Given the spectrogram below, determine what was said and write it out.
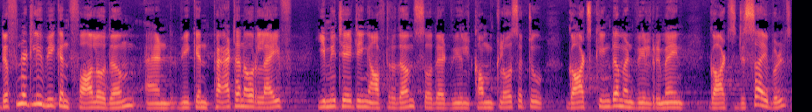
definitely, we can follow them and we can pattern our life imitating after them so that we will come closer to God's kingdom and we will remain God's disciples.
